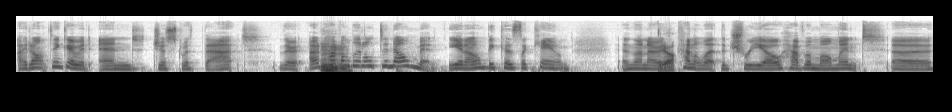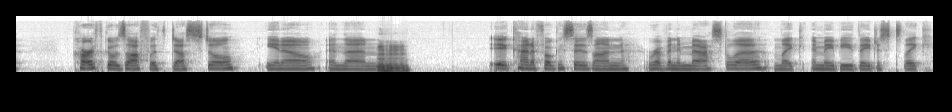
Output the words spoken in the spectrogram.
I don't think I would end just with that. There, I'd have mm-hmm. a little denouement, you know, because I can, and then I would yeah. kind of let the trio have a moment. Uh, Carth goes off with Dustil, you know, and then mm-hmm. it kind of focuses on Revan and Bastila, like, and maybe they just like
